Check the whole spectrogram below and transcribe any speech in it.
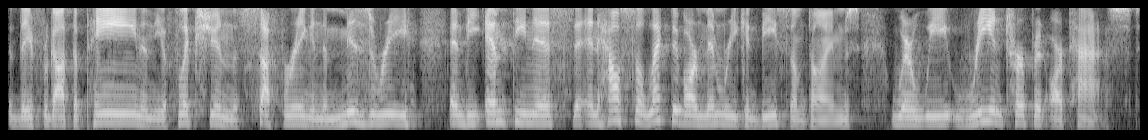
They forgot the pain and the affliction, and the suffering and the misery and the emptiness, and how selective our memory can be sometimes, where we reinterpret our past.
